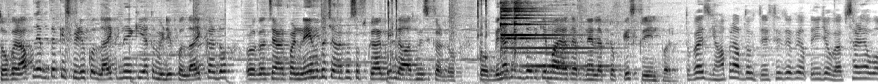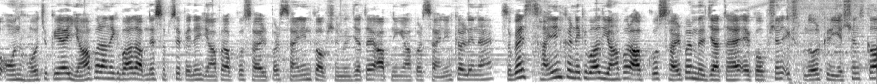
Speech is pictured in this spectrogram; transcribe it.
तो अगर आपने अभी तक इस वीडियो को लाइक नहीं किया तो वीडियो को लाइक कर दो और अगर चैनल पर नए हो तो चैनल को सब्सक्राइब भी लाजमी से कर दो। तो बिना किसी देरी के हम आ जाते हैं अपने लैपटॉप की स्क्रीन पर। तो गैस यहाँ पर आप लोग देख सकते हो कि अपनी जो वेबसाइट है, वो ऑन हो चुकी है। यहाँ पर आने के बाद आपने सबसे पहले यहाँ पर आपको साइड पर साइन इन का ऑप्शन मिल जाता है। आपने यहाँ पर साइन इन कर लेना है। सो गैस साइन इन करने के बाद यहाँ पर आपको साइड पर मिल जाता है एक ऑप्शन एक्सप्लोर क्रिएशन का।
